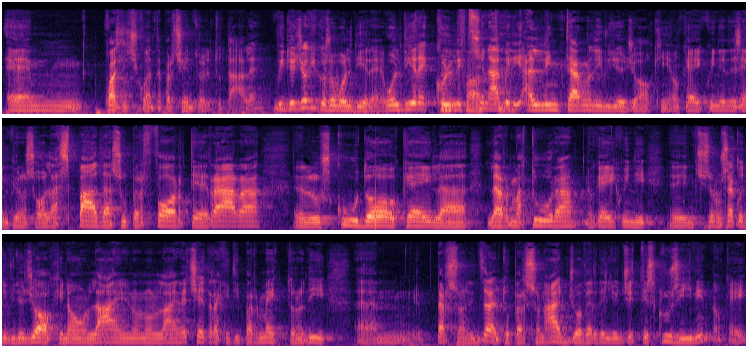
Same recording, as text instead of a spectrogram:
Ehm, quasi il 50% del totale. Videogiochi cosa vuol dire? Vuol dire collezionabili all'interno dei videogiochi, ok? Quindi ad esempio, non so, la spada super forte, rara, eh, lo scudo, ok? La- l'armatura, ok? Quindi eh, ci sono un sacco di videogiochi, no? online, non online, eccetera, che ti permettono di ehm, personalizzare il tuo personaggio, avere degli oggetti esclusivi, ok?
